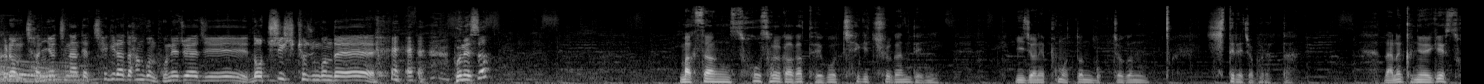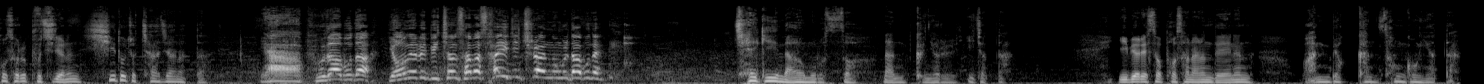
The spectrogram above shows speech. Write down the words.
그럼 전 여친한테 책이라도 한 권 보내줘야지. 너 취직시켜 준 건데. 보냈어? 막상 소설가가 되고 책이 출간되니 이전에 품었던 목적은 시들해져 버렸다. 나는 그녀에게 소설을 붙이려는 시도조차 하지 않았다. 야 보다 보다 연애를 미천 삼아 사회 진출한 놈을 다 보네 책이 나음으로써 난 그녀를 잊었다. 이별에서 벗어나는 데에는 완벽한 성공이었다.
